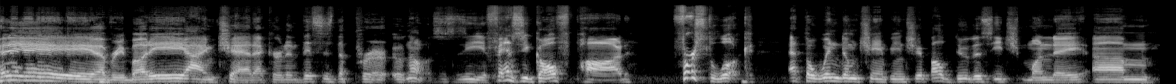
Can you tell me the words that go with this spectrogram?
Hey everybody, I'm Chad Eckert, and this is the per- no, this is the Fantasy Golf Pod. First look at the Wyndham Championship. I'll do this each Monday. Um,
